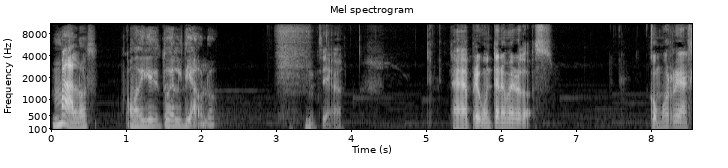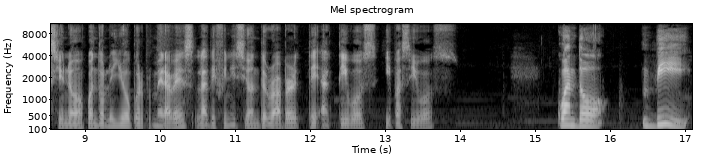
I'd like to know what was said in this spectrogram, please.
Malos, como dijiste tú, el diablo. La pregunta número dos. ¿Cómo reaccionó cuando leyó por primera vez la definición de Robert de activos y pasivos? Cuando vi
